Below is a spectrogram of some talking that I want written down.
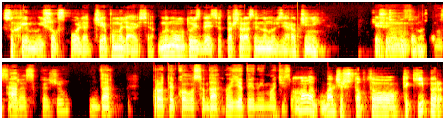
сухим йшов з поля, чи я помиляюся. В минулому турі, здається, перший раз він на нуль зіграв, чи ні? Я щось Ем. Ну, Зараз скажу. Да. Проти колоса, да, єдиний матч. Ну, от бачиш, тобто ти кіпер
